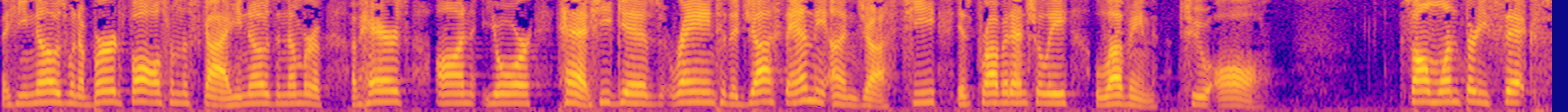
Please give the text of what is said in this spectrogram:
that He knows when a bird falls from the sky. He knows the number of, of hairs on your head. He gives rain to the just and the unjust. He is providentially loving to all. Psalm 136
